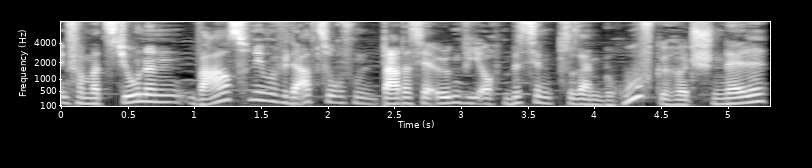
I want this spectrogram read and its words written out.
Informationen wahrzunehmen und wieder abzurufen, da das ja irgendwie auch ein bisschen zu seinem Beruf gehört, schnell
